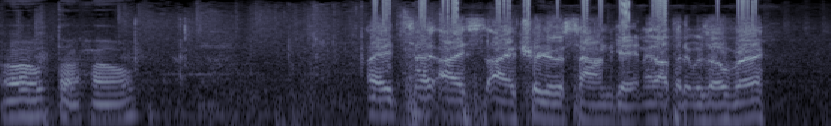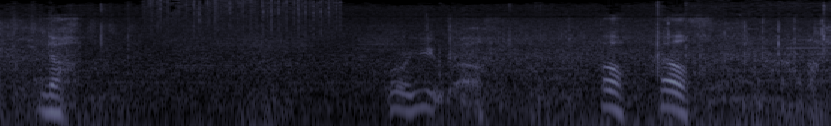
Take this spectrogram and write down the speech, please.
Oh, what the hell? I, t I, I triggered a sound gate and I thought that it was over. No. Who are you? Oh. Oh, health.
